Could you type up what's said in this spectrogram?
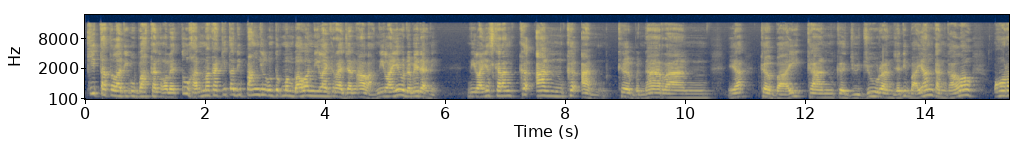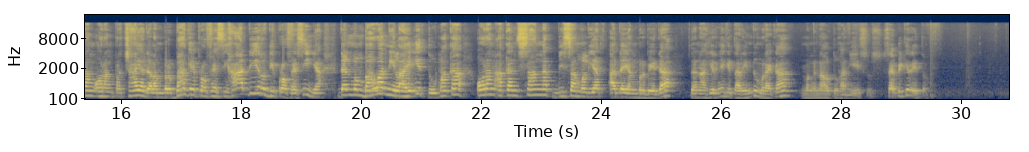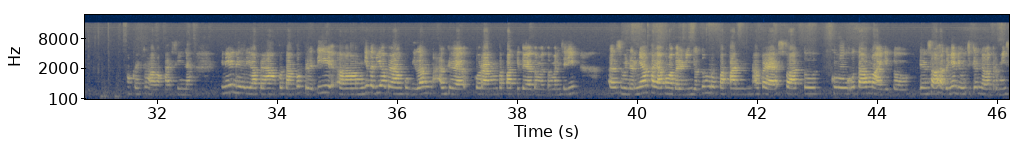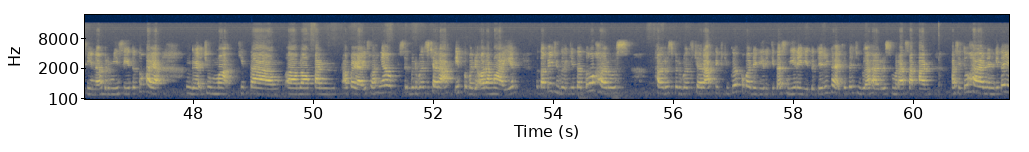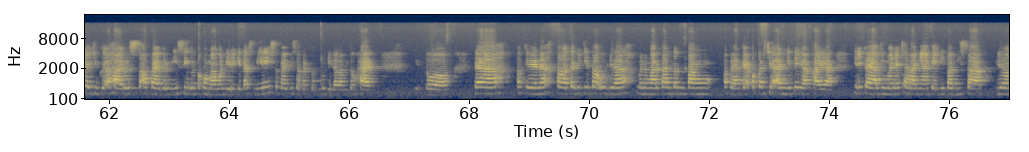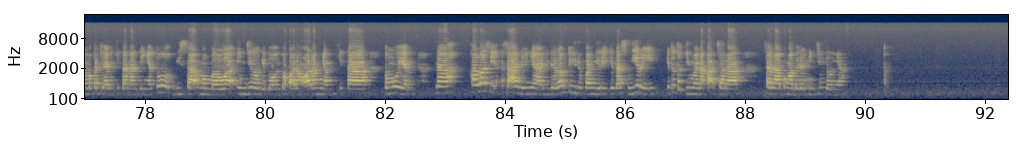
kita telah diubahkan oleh Tuhan, maka kita dipanggil untuk membawa nilai kerajaan Allah. Nilainya udah beda nih. Nilainya sekarang kean-kean, kebenaran, ya, kebaikan, kejujuran. Jadi bayangkan kalau orang-orang percaya dalam berbagai profesi hadir di profesinya dan membawa nilai itu, maka orang akan sangat bisa melihat ada yang berbeda dan akhirnya kita rindu mereka mengenal Tuhan Yesus. Saya pikir itu. Oke, terima kasih. Nah, ini dari apa yang aku tangkap berarti uh, mungkin tadi apa yang aku bilang agak kurang tepat gitu ya teman-teman. Jadi uh, sebenarnya kayak pengabaran Injil itu merupakan apa ya suatu goal utama gitu dan salah satunya diujikan dalam bermisi. Nah bermisi itu tuh kayak nggak cuma kita uh, melakukan apa ya istilahnya berbuat secara aktif kepada orang lain, tetapi juga kita tuh harus harus berbuat secara aktif juga kepada diri kita sendiri gitu. Jadi kayak kita juga harus merasakan kasih Tuhan dan kita ya juga harus apa ya bermisi untuk membangun diri kita sendiri supaya bisa bertumbuh di dalam Tuhan. Gitu. Nah, oke, okay, nah kalau tadi kita udah mendengarkan tentang apa ya kayak pekerjaan gitu ya kayak jadi kayak gimana caranya kayak kita bisa di dalam pekerjaan kita nantinya tuh bisa membawa Injil gitu untuk orang-orang yang kita temuin. Nah, kalau sih seandainya di dalam kehidupan diri kita sendiri itu tuh gimana kak cara cara pengabaran Injilnya?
